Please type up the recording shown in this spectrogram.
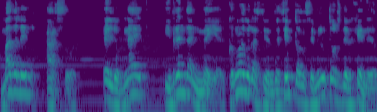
Madeleine Arthur, Elliot Knight y Brendan Meyer, con una duración de 111 minutos del género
